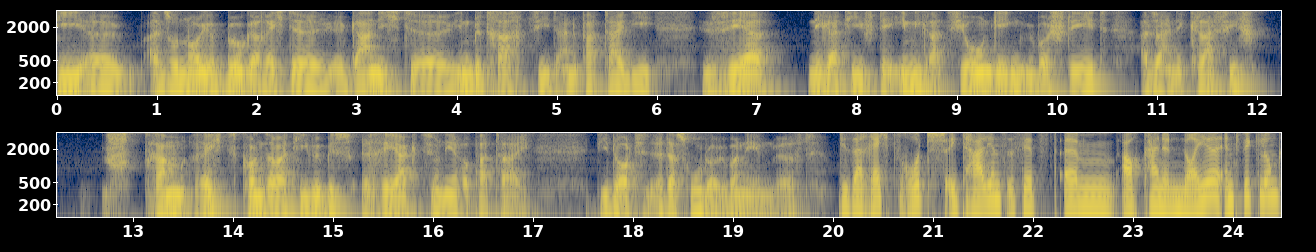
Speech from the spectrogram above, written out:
die äh, also neue Bürgerrechte gar nicht äh, in Betracht zieht. Eine Partei, die sehr negativ der Immigration gegenübersteht. Also eine klassisch stramm rechtskonservative bis reaktionäre Partei, die dort äh, das Ruder übernehmen wird. Dieser Rechtsrutsch Italiens ist jetzt ähm, auch keine neue Entwicklung.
